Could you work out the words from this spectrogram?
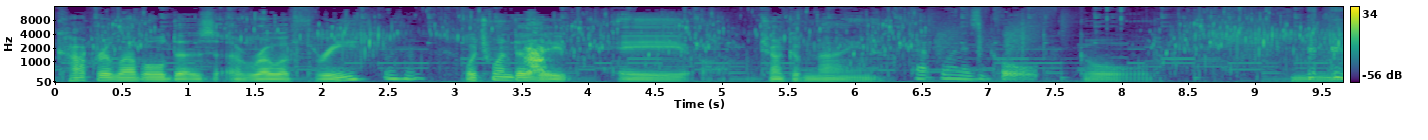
copper level does a row of 3 hmm Which one does a a chunk of nine? That one is gold. Gold. Hmm.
